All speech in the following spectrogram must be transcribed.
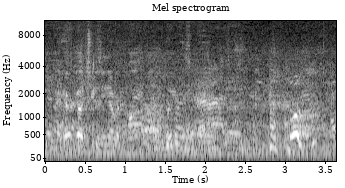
My haircut's usually never caught that. Look at this guy. I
